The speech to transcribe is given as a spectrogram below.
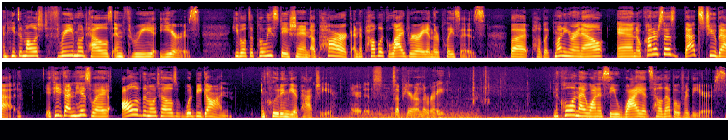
and he demolished three motels in three years. He built a police station, a park, and a public library in their places. But public money ran out, and O'Connor says that's too bad. If he'd gotten his way, all of the motels would be gone, including the Apache. There it is. It's up here on the right. Nicole and I want to see why it's held up over the years.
